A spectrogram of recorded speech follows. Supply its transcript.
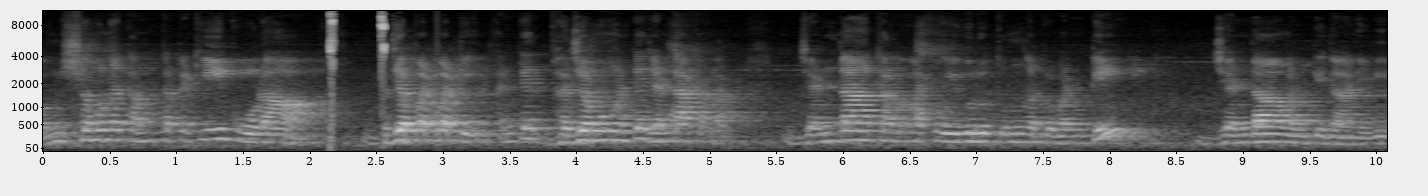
వంశమునకంతటికీ కూడా ధ్వజపటి అంటే ధ్వజము అంటే జెండాకర్ర. జెండాకర్రకు ఎగురుతున్నటువంటి జెండా వంటి దానివి.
